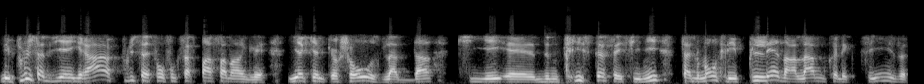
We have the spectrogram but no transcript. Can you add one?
mais plus ça devient grave, plus il faut, faut, que ça se passe en anglais. Il y a quelque chose là-dedans qui est euh, d'une tristesse infinie. Ça nous montre les plaies dans l'âme collective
